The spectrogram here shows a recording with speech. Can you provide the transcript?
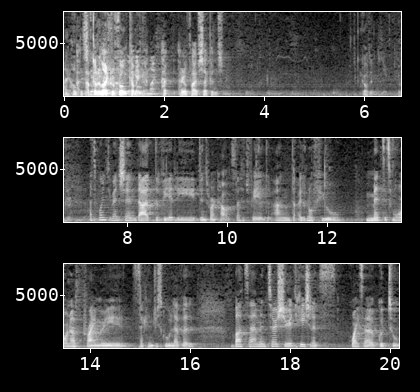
I hope it's I've got a microphone coming. Hang on five seconds. Got it point you mentioned that the VLE didn't work out, that it failed, and I don't know if you meant it more on a primary, secondary school level, but um, in tertiary education it's quite a good tool.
